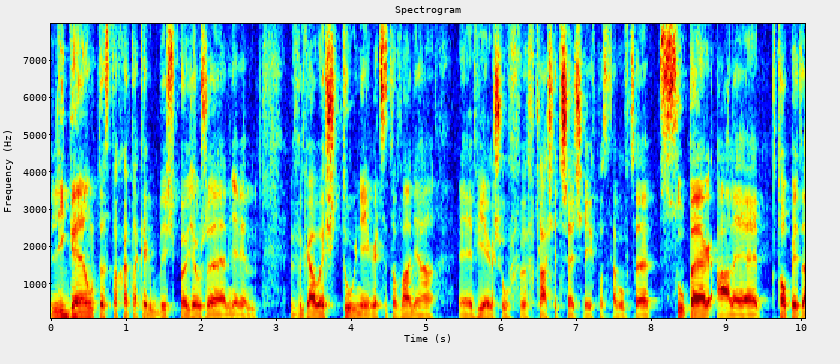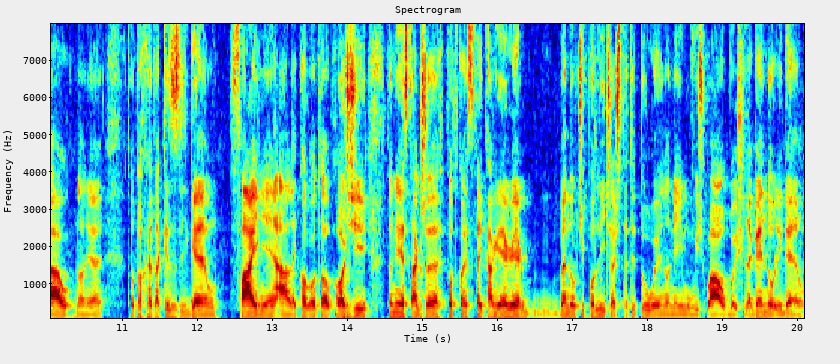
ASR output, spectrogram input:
Ligę to jest trochę tak jakbyś powiedział, że nie wiem, wygrałeś turniej recytowania wierszów w klasie trzeciej w podstawówce, super, ale kto pytał, no nie, to trochę takie z ligę fajnie, ale kogo to obchodzi, to nie jest tak, że pod koniec Twojej kariery jak będą Ci podliczać te tytuły, no nie, i mówić wow, byłeś legendą ligę,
